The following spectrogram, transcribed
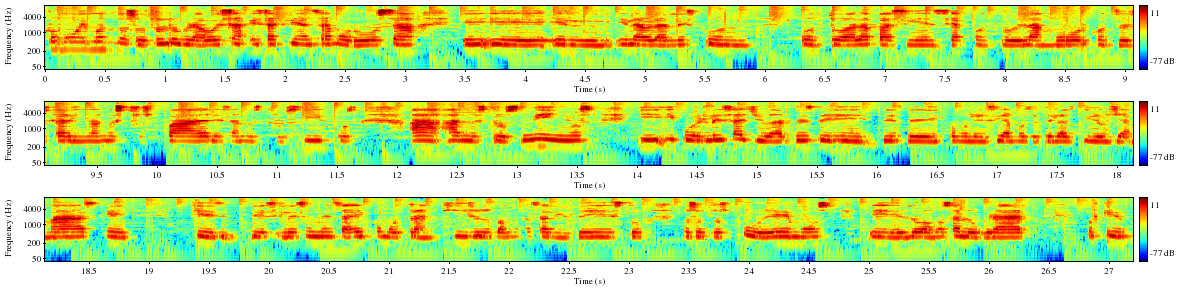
¿cómo hemos nosotros logrado esa, esa crianza amorosa, eh, eh, el, hablarles con, con toda la paciencia, con todo el amor, con todo el cariño a nuestros padres, a nuestros hijos, a, nuestros niños y, poderles ayudar desde, desde, como le decíamos, desde las videollamadas que que decirles un mensaje como tranquilos, vamos a salir de esto, nosotros podemos, eh, lo vamos a lograr, porque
